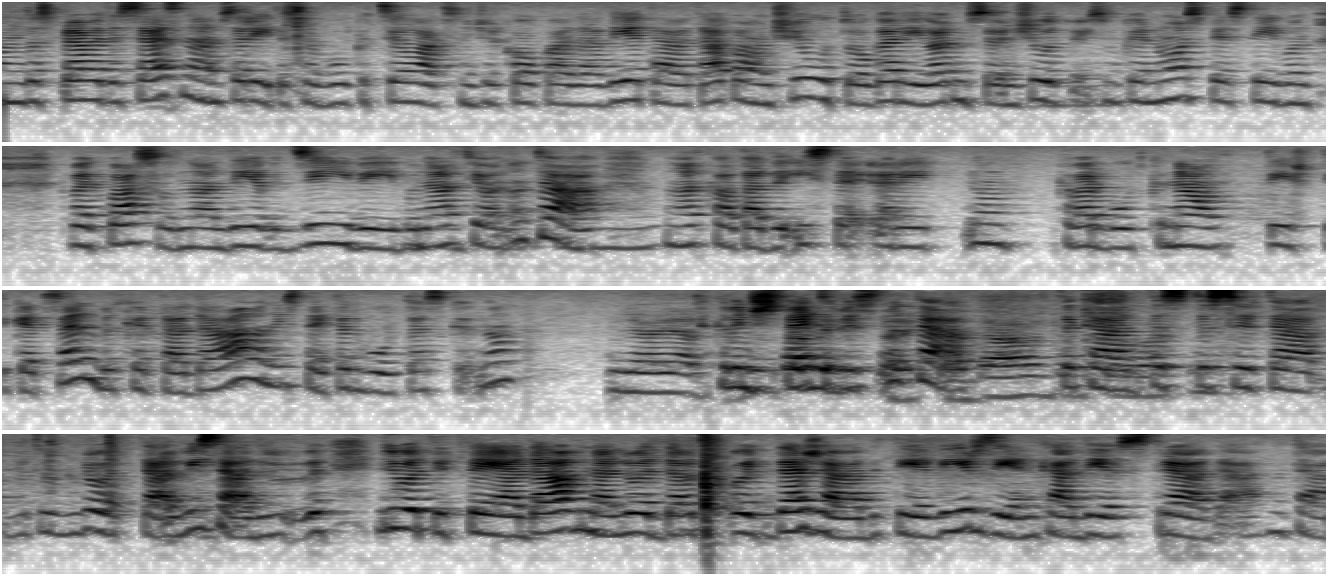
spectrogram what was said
un tas pravietis aicinājums arī tas var būt, ka cilvēks viņš ir kaut kādā vietā vai tāpā, un viņš jūt to garīgu atmosfēru, viņš jūt, piemēram, ka ir nospiestība un ka vajag pasludināt Dieva dzīvību un atjaunot. Un tā, un atkal tāda izteikta arī, nu, ka varbūt, ka nav tieši tikai sen, bet ka ir tā dāvana izteikti, tad būtu tas, ka, nu, Jā, jā. ka viņš Nu, tā nu tā, tā kā tas, tas ir tā, bet ļoti tā visādi, ļoti tajā dāvanā ļoti daudz oi, dažādi tie virzieni, kā Dievs strādā, nu tā,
